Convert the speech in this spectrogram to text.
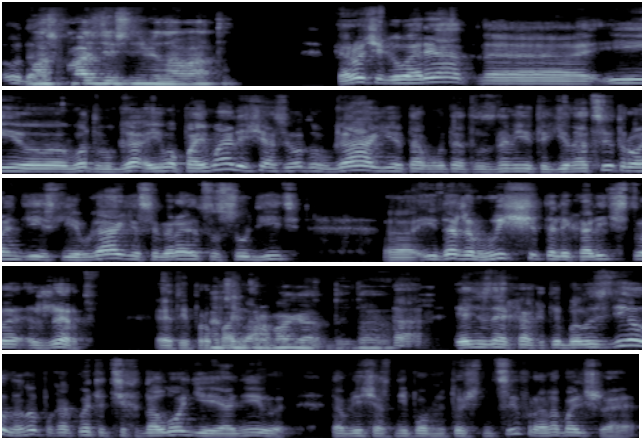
Ну, да. Москва здесь не виновата. Короче говоря, э, и э, вот в Га... его поймали сейчас, и вот в Гаге, там вот этот знаменитый геноцид руандийский, в Гаге собираются судить, э, и даже высчитали количество жертв этой пропаганды. Этой пропаганды да. да. Я не знаю, как это было сделано, но по какой-то технологии они, там я сейчас не помню точно цифру, она большая.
